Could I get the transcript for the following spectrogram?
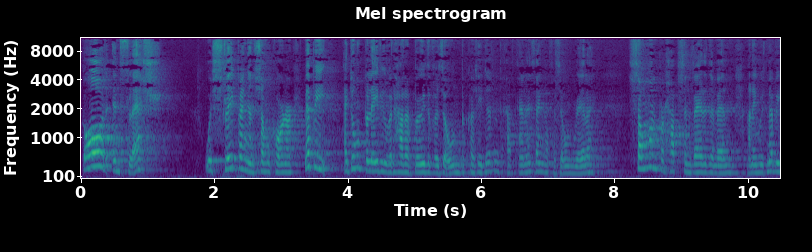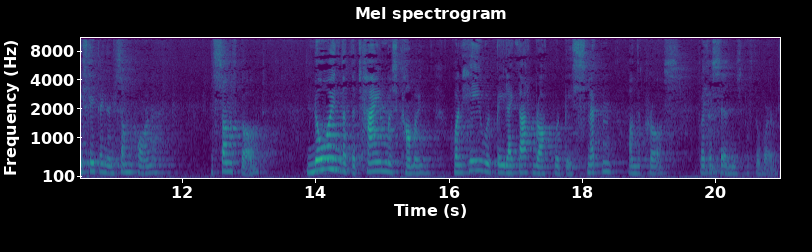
God in flesh, was sleeping in some corner. Maybe, I don't believe he would have had a booth of his own because he didn't have anything of his own really. Someone perhaps invited him in and he was maybe sleeping in some corner. The Son of God, knowing that the time was coming when he would be like that rock would be smitten on the cross for the sins of the world.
